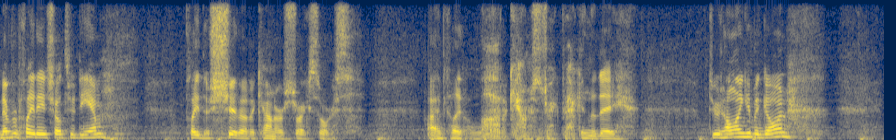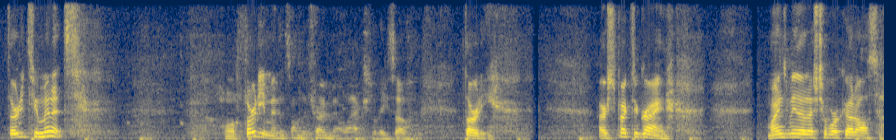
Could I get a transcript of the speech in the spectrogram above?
Never played HL2DM. Played the shit out of Counter Strike Source. I played a lot of Counter Strike back in the day. Dude, how long have you been going? 32 minutes. Well, 30 minutes on the treadmill, actually, so 30. I respect the grind. Reminds me that I should work out also.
